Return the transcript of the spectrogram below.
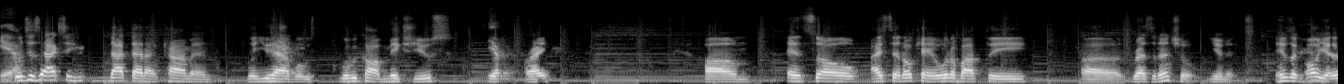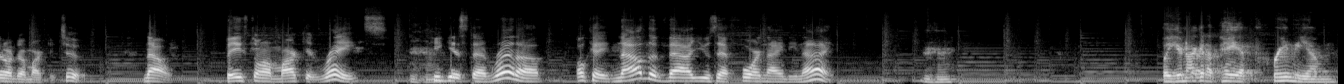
Yeah. which is actually not that uncommon when you have Yeah. what, we, what we call mixed use, Yep. right? Um, and so I said, okay, what about the uh, residential units? And he was like, oh yeah, they're under market too. Now, based on market rates, Mhm. he gets that rent up. Okay, now the value's at four ninety nine. Mhm. But you're not going to pay a premium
